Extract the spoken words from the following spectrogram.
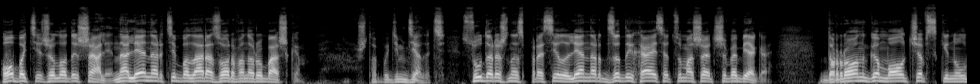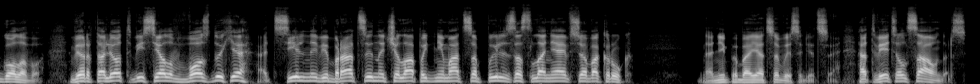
Оба тяжело дышали. На Ленарте была разорвана рубашка. «Что будем делать?» — судорожно спросил Ленард, задыхаясь от сумасшедшего бега. Дронго молча вскинул голову. Вертолет висел в воздухе, от сильной вибрации начала подниматься пыль, заслоняя все вокруг. «Они побоятся высадиться», — ответил Саундерс.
